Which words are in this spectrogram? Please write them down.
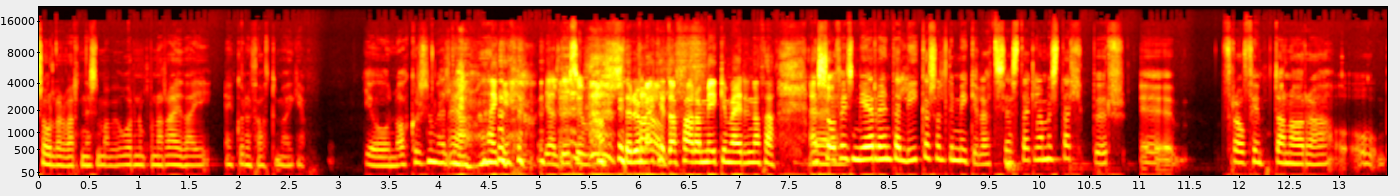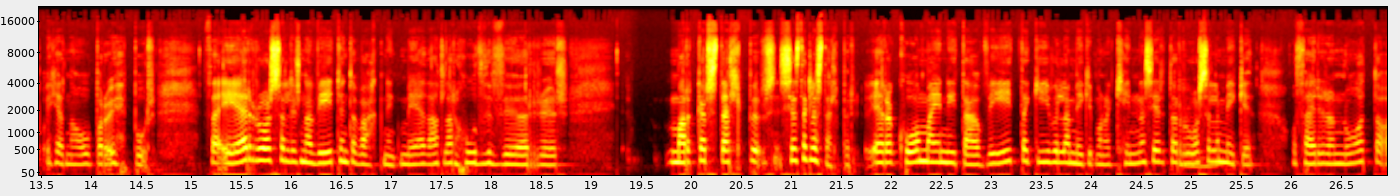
sólarvarni sem að við vorum búin að ræða í einhverjum þáttum að ekki. Jó, nokkur sem held Já, ég. það ekki. Ég held þessum alltaf. Þurfum ekki að fara mikið meirinn á það. En Nei. svo finnst mér reynda líka svolítið mikilvægt, sérstaklega með stelpur uh, frá 15 ára og, hérna, og bara upp úr. Það er rosalega svona vitundavakning með allar húðvörur, margar stelpur, sérstaklega stelpur, er að koma inn í dag, vita gífulega mikið, búin að kynna sér þetta rosalega mikið og þær eru að nota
